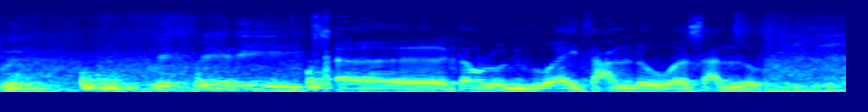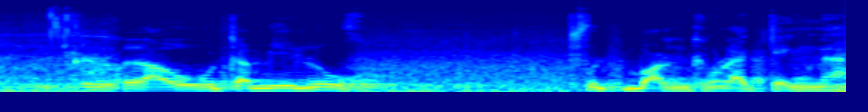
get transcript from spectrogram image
อุ๊ยไม่ไม่เคยได้ยิน เออ ต้องรุ่นกูไอ้สันรู้ว่าสันรู้ เราจะมีลูก ฟุตบอลของเราเก่งนะ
